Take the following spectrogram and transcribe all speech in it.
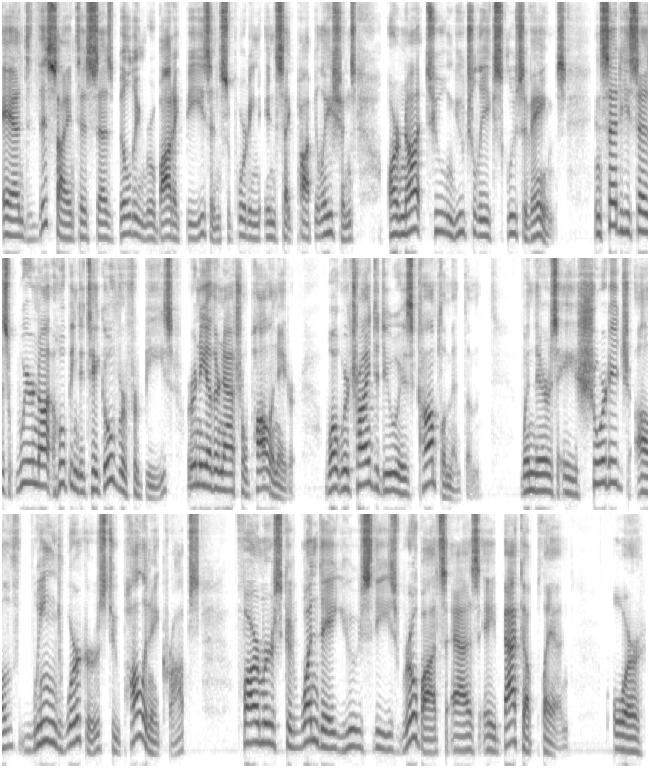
And this scientist says building robotic bees and supporting insect populations are not two mutually exclusive aims. Instead, he says, we're not hoping to take over for bees or any other natural pollinator. What we're trying to do is complement them. When there's a shortage of winged workers to pollinate crops, farmers could one day use these robots as a backup plan, or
